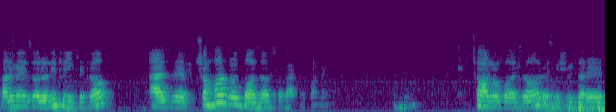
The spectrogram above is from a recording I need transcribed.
خانم زولونی تو این کتاب از چهار نوع بازار صحبت می‌کنه. چهار نوع بازار اسمش می‌ذاره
